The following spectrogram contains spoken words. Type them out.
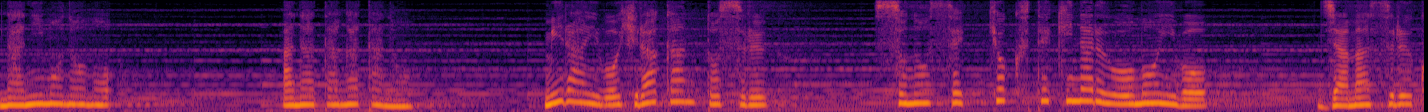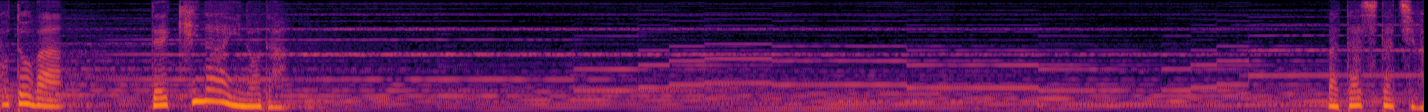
何者もあなた方の未来を開かんとするその積極的なる思いを邪魔することはできないのだ。私たちは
